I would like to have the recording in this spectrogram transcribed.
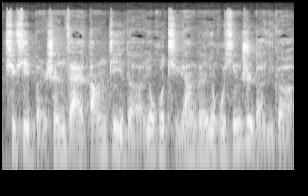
T T 本身在当地的用户体量跟用户心智的一个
